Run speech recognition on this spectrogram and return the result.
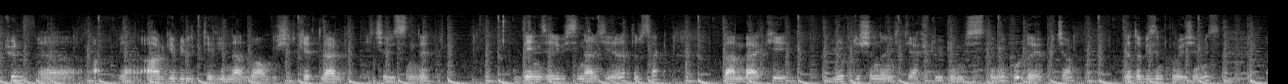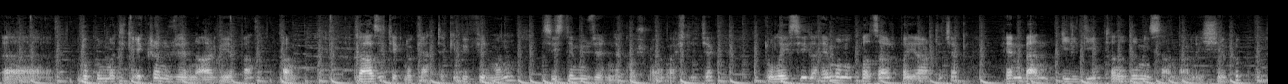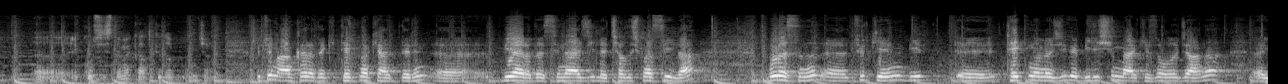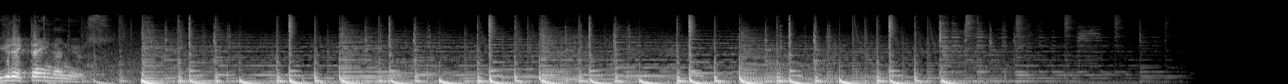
bütün e, yani ARGE birlikteliğinden doğan bu şirketler içerisinde benzeri bir sinerji yaratırsak ben belki yurt dışından ihtiyaç duyduğum bir sistemi burada yapacağım. Ya da bizim projemiz e, dokunmatik ekran üzerine ARGE yapan tam Gazi Teknokent'teki bir firmanın sistemi üzerinde koşmaya başlayacak. Dolayısıyla hem onun pazar payı artacak hem ben bildiğim, tanıdığım insanlarla iş yapıp e, ekosisteme katkıda bulunacağım. Bütün Ankara'daki teknokentlerin e, bir arada sinerjiyle çalışmasıyla burasının e, Türkiye'nin bir e, teknoloji ve bilişim merkezi olacağına e, yürekten inanıyoruz.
